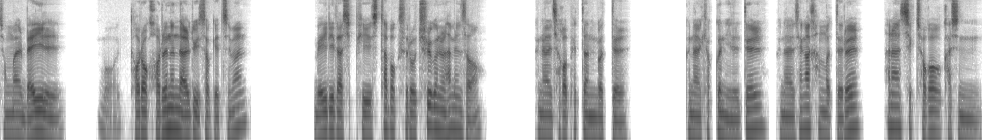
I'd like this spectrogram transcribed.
정말 매일 뭐 덜어 거르는 날도 있었겠지만 매일이다시피 스타벅스로 출근을 하면서 그날 작업했던 것들, 그날 겪은 일들, 그날 생각한 것들을 하나씩 적어 가신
